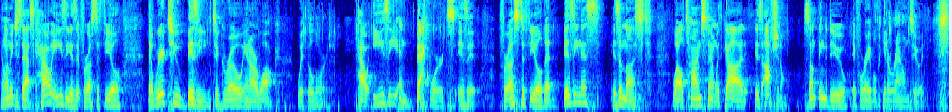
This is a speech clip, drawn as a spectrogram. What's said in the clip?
And let me just ask how easy is it for us to feel that we're too busy to grow in our walk with the Lord? How easy and backwards is it for us to feel that busyness is a must, while time spent with God is optional, something to do if we're able to get around to it.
